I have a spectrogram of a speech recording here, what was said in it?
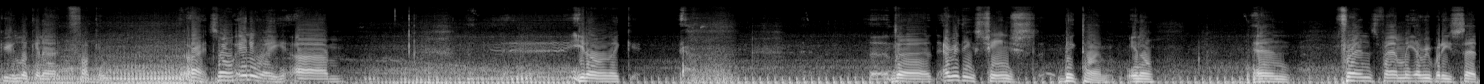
Fuck are you looking at? Fucking. All right. So anyway, um, you know, like the everything's changed big time. You know, and friends, family, everybody said,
